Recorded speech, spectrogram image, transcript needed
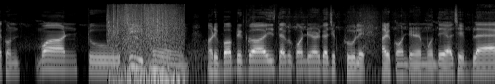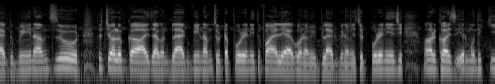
এখন ওয়ান টু থ্রি বুম আরে বাপরে গাইস দেখো কন্টেনার গাছে খুলে। আরে কন্টেনার মধ্যে আছে ব্ল্যাক ভিনাম স্যুট তো চলো গাইস এখন ব্ল্যাক ভিনাম স্যুটটা পরে নিই তো ফাইনালি এখন আমি ব্ল্যাক ভিনামের স্যুট পরে নিয়েছি। আর গাইস এর মধ্যে কি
